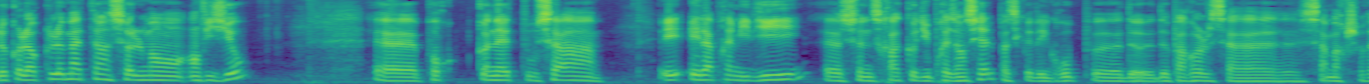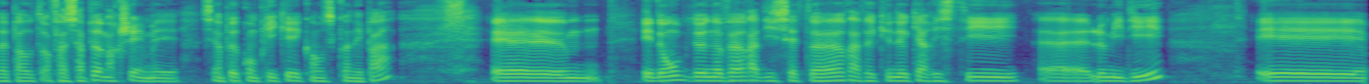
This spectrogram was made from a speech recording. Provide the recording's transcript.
le colloque le matin seulement en visio. pour connaître tout ça, et, l'après-midi, euh, ce ne sera que du présentiel parce que des groupes euh, de, parole, ça ça marcherait pas autant. Enfin, ça peut marcher, mais c'est un peu compliqué quand on se connaît pas. Euh, et, donc de 9h à 17h avec une Eucharistie le midi. Et,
